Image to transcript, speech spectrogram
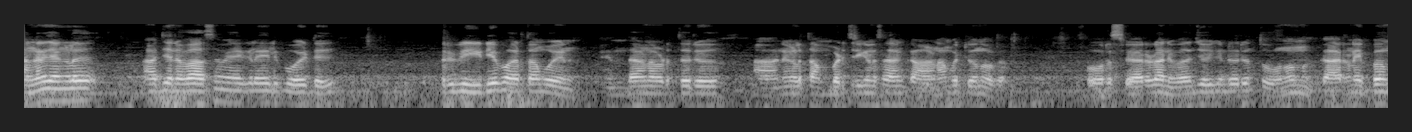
അങ്ങനെ ഞങ്ങൾ ആ ജനവാസ മേഖലയിൽ പോയിട്ട് ഒരു വീഡിയോ പകർത്താൻ പോയാണ് എന്താണ് അവിടുത്തെ ഒരു ആനകൾ തമ്പടിച്ചിരിക്കുന്ന സാധനം കാണാൻ പറ്റുമോ നോക്കാം. ഫോറസ്റ്റുകാരോട് അനുവാദം ചോദിക്കേണ്ടി വരും തോന്നുന്നു. കാരണം ഇപ്പം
